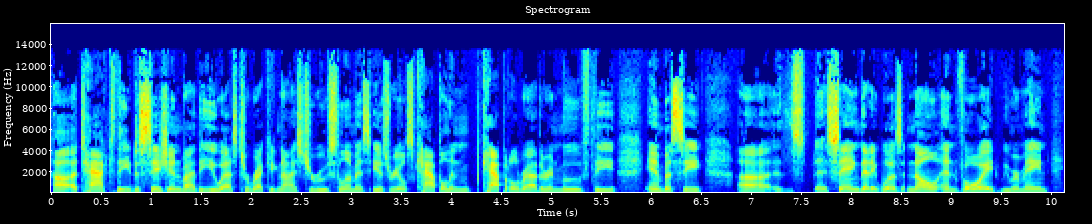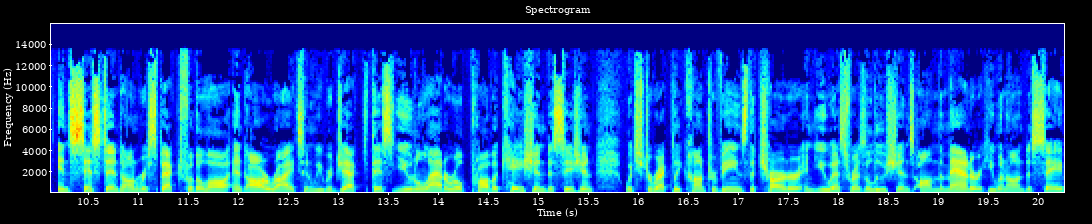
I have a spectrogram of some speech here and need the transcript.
uh, attacked the decision by the U.S. to recognize Jerusalem as Israel's capital, and, capital rather, and moved the embassy, uh, saying that it was null and void. We remain insistent on respect for the law and our rights, and we reject this unilateral provocation decision, which directly contravenes the charter and U.S. resolutions on the matter. He went on to say,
